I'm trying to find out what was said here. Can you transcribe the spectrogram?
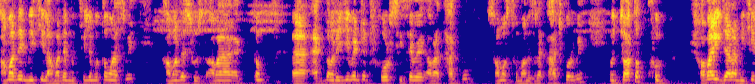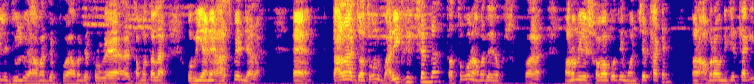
আমাদের মিছিল, আমাদের মিছিলের মতো আসবে। আমাদের সুস্থ, আমরা একদম একদম রেজিমেন্টেড ফোর্স হিসেবে আমরা থাকব। সমস্ত মানুষরা কাজ করবে। এবং যতক্ষণ সবাই যারা মিছিলে জুলবে, আমাদের আমাদের ধর্মতলা অভিযানে আসবেন যারা হ্যাঁ তারা যতক্ষণ বাড়ি ফিরছেন না, ততক্ষণ আমাদের মাননীয় সভাপতি মঞ্চে থাকেন। কারণ আমরাও নিজে থাকি।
